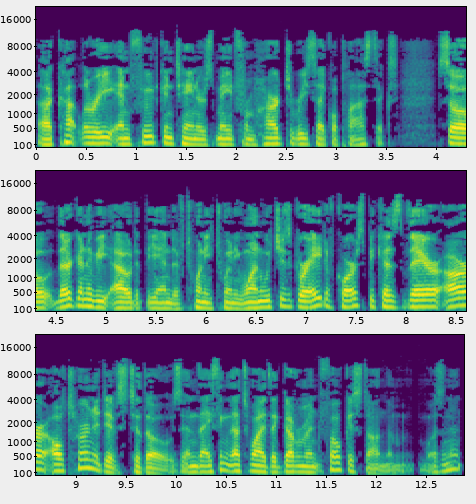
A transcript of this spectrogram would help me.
uh, cutlery, and food containers made from hard to recycle plastics. So they're going to be out at the end of 2021, which is great, of course, because there are alternatives to those. And I think that's why the government focused on them, wasn't it?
